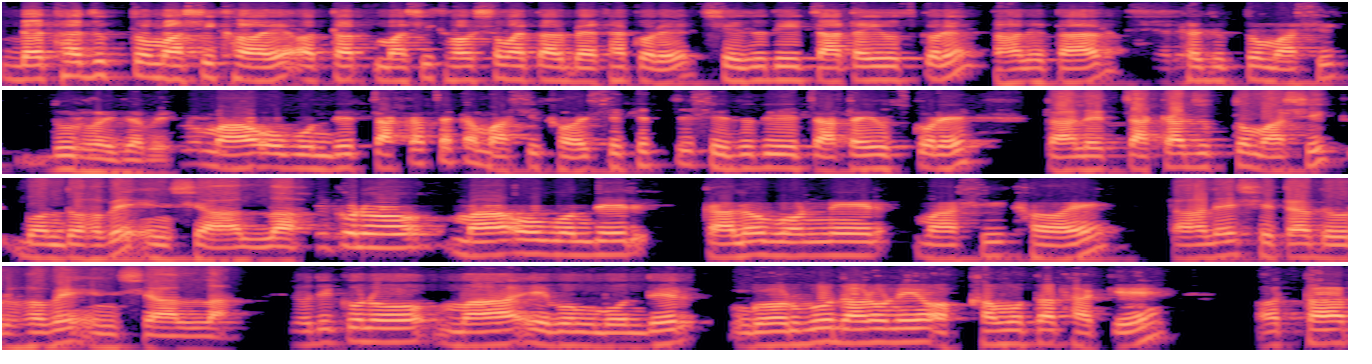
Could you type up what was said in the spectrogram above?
ব্যথাযুক্ত মাসিক হয়, অর্থাৎ মাসিক হওয়ার সময় তার ব্যথা করে, সে যদি চাটা ইউজ করে, তাহলে তার ব্যথাযুক্ত মাসিক দূর হয়ে যাবে। মা ও বোনদের চাকা চাকা মাসিক হয়, সেক্ষেত্রে সে যদি এই চাটা ইউজ করে, তাহলে চাকাযুক্ত মাসিক বন্ধ হবে ইনশাআল্লাহ। কোনো মা ও বোনদের কালো বর্ণের মাসিক হয়, তাহলে সেটা দূর হবে ইনশাআল্লাহ। যদি কোনো মা এবং বোনদের গর্ভধারণে অক্ষমতা থাকে, অর্থাৎ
